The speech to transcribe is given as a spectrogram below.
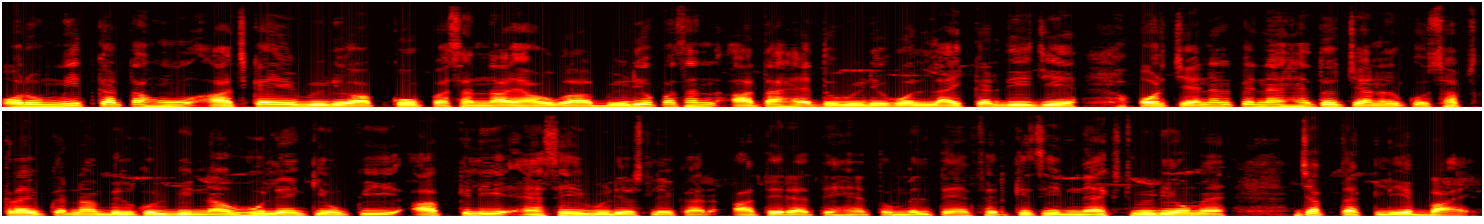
और उम्मीद करता हूँ आज का ये वीडियो आपको पसंद आया होगा। वीडियो पसंद आता है तो वीडियो को लाइक कर दीजिए और चैनल पर नए हैं तो चैनल को सब्सक्राइब करना बिल्कुल भी ना भूलें, क्योंकि आपके लिए ऐसे ही वीडियोज़ लेकर आते रहते हैं। तो मिलते हैं फिर किसी नेक्स्ट वीडियो में। जब तक लिए बाय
